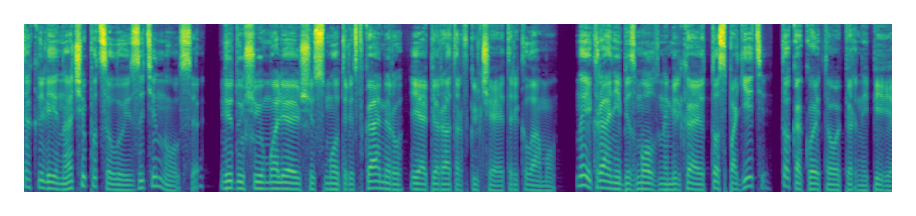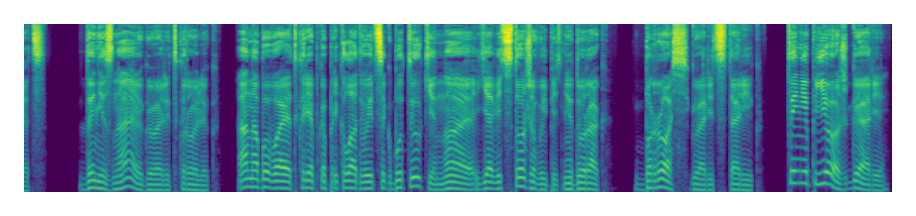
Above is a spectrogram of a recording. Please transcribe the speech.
Так или иначе, поцелуй затянулся. Ведущий умоляюще смотрит в камеру, и оператор включает рекламу. На экране безмолвно мелькают то спагетти, то какой-то оперный певец. «Да не знаю», — говорит кролик. «Она, бывает, крепко прикладывается к бутылке, но я ведь тоже выпить не дурак». «Брось», — говорит старик. «Ты не пьешь, Гарри.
